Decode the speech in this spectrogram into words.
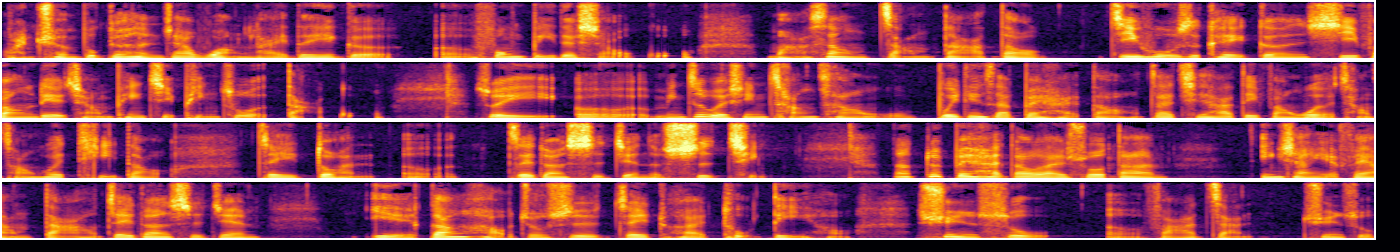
完全不跟人家往来的一个呃封闭的小国，马上长大到几乎是可以跟西方列强平起平坐的大国。所以呃，明治维新常常我不一定在北海道，在其他地方我也常常会提到这一段呃这段时间的事情。那对北海道来说，当然影响也非常大。这段时间也刚好就是这块土地哈迅速呃发展。迅速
